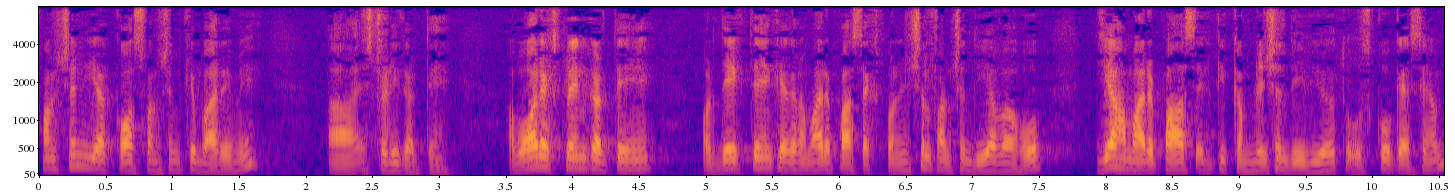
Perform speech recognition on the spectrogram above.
فنکشن یا کاس فنکشن کے بارے میں اسٹڈی کرتے ہیں اب اور ایکسپلین کرتے ہیں اور دیکھتے ہیں کہ اگر ہمارے پاس ایکسپونینشیل فنکشن دیا ہوا ہو یا ہمارے پاس ان کی کمبنیشن دی ہوئی ہو تو اس کو کیسے ہم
